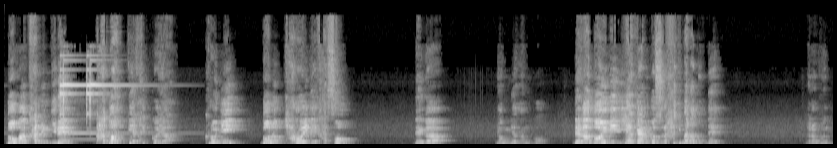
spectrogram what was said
너가 가는 길에 나도 함께 갈 거야. 그러니 너는 바로에게 가서 내가 명령한 것, 내가 너에게 이야기하는 것을 하기만 하면 돼. 여러분,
